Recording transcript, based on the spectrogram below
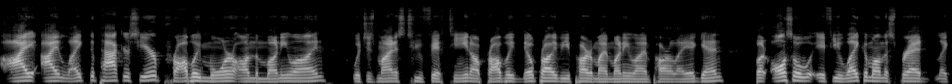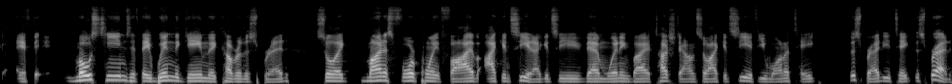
I I like the Packers here, probably more on the money line, which is minus two fifteen. I'll probably they'll probably be part of my money line parlay again. But also, if you like them on the spread, like if they, most teams, if they win the game, they cover the spread. So like minus 4.5, I can see it. I can see them winning by a touchdown. So I could see if you want to take the spread, you take the spread.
